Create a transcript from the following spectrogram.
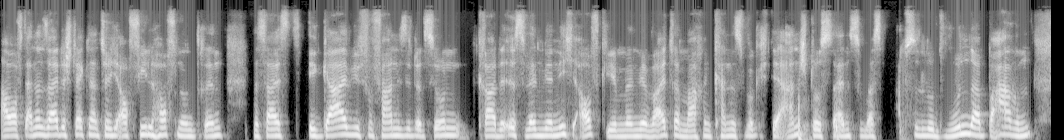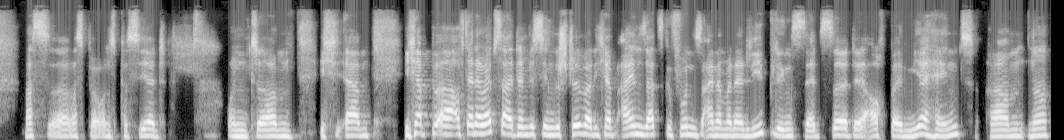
aber auf der anderen Seite steckt natürlich auch viel Hoffnung drin. Das heißt, egal wie verfahren die Situation gerade ist, wenn wir nicht aufgeben, wenn wir weitermachen, kann es wirklich der Anstoß sein zu was absolut absolut Wunderbaren, was, äh, was bei uns passiert. Und ähm, ich, ähm, ich habe äh, auf deiner Webseite ein bisschen gestöbert. Ich habe einen Satz gefunden, das ist einer meiner Lieblingssätze, der auch bei mir hängt. Ähm, ne?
